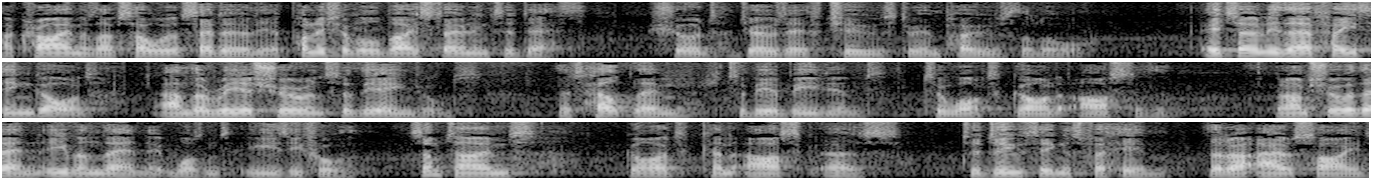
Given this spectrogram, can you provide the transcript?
A crime, as I've said earlier, punishable by stoning to death, should Joseph choose to impose the law. It's only their faith in God and the reassurance of the angels that helped them to be obedient to what God asked of them. But I'm sure then, even then, it wasn't easy for them. Sometimes God can ask us to do things for Him that are outside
